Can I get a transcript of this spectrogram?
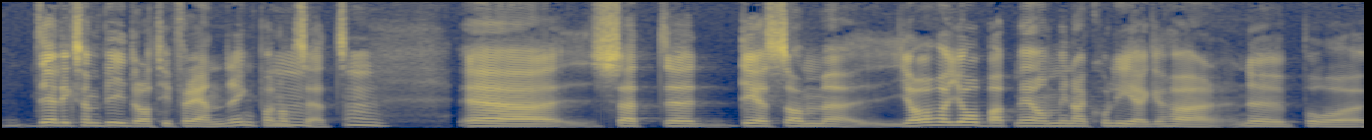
det liksom bidrar till förändring på något sätt. Eh, så att eh, det som eh, jag har jobbat med och mina kollegor här nu på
